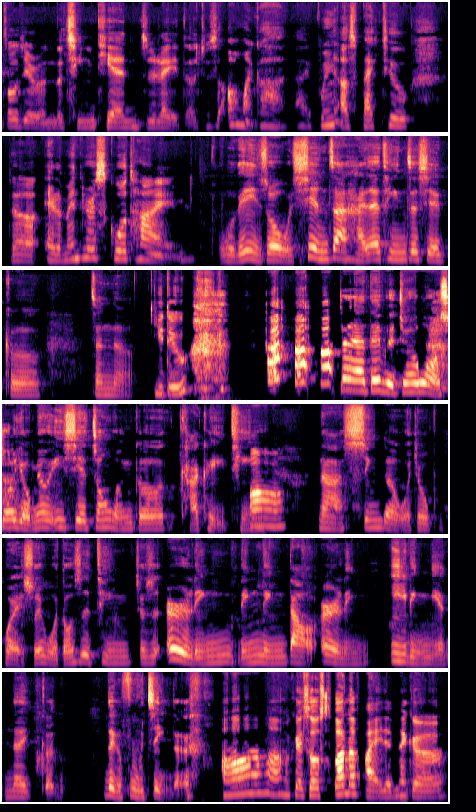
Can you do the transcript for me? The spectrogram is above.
周杰伦的晴天之类的，就是 Oh my God，I bring us back to the elementary school time。我跟你说，我现在还在听这些歌，真的。You do？对啊，David 就会问我说有没有一些中文歌他可以听。哦，那新的我就不会，所以我都是听就是二零零零到二零一零年那个那个附近的。啊，OK，so Spotify 的那个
